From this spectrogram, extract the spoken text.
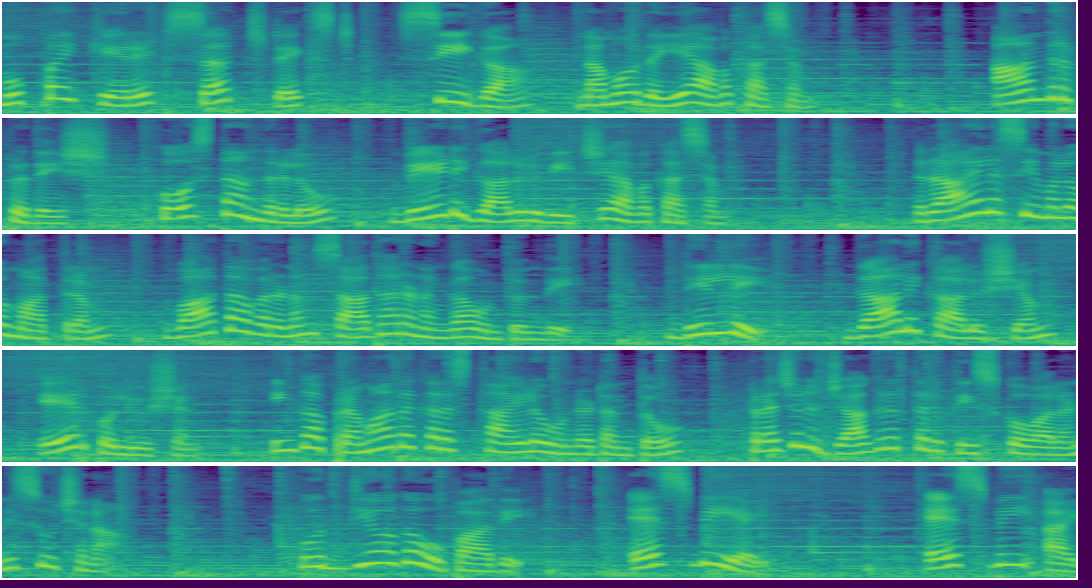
ముప్పై కేరెట్ సర్చ్ టెక్స్ట్ సీగా నమోదయ్యే అవకాశం. ఆంధ్రప్రదేశ్ కోస్తాంధ్రలో వేడి గాలులు వీచే అవకాశం. రాయలసీమలో మాత్రం వాతావరణం సాధారణంగా ఉంటుంది. ఢిల్లీ గాలి కాలుష్యం ఎయిర్ పొల్యూషన్ ఇంకా ప్రమాదకర స్థాయిలో ఉండటంతో ప్రజలు జాగ్రత్తలు తీసుకోవాలని సూచన. ఉద్యోగ ఉపాధి SBI SBI.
